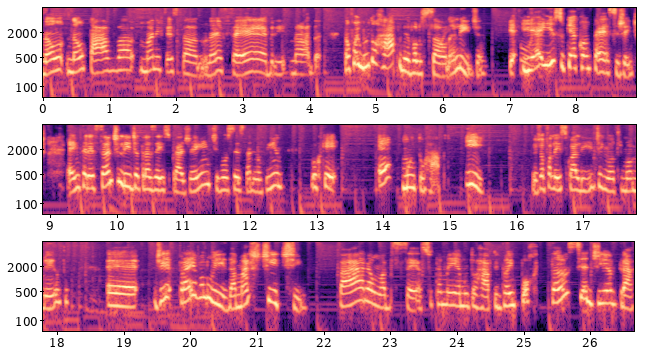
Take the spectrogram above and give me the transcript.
não não estava manifestando, né? Febre, nada. Então foi muito rápido a evolução, né, Lídia? E, e, é isso que acontece, gente. É interessante, Lídia, trazer isso pra gente, vocês estarem ouvindo, porque é muito rápido. E eu já falei isso com a Lídia em outro momento. É, para evoluir da mastite para um abscesso também é muito rápido. Então, a importância de entrar.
